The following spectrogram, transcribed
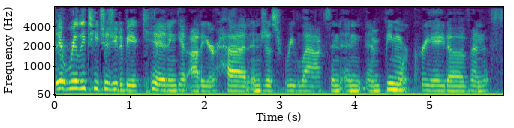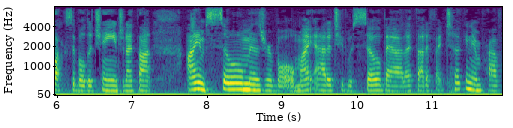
it really teaches you to be a kid and get out of your head and just relax and, and, and be more creative and flexible to change. And I thought, I am so miserable. My attitude was so bad. I thought if I took an improv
